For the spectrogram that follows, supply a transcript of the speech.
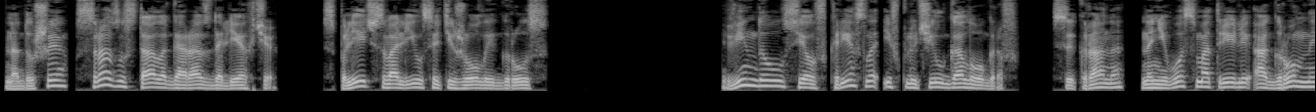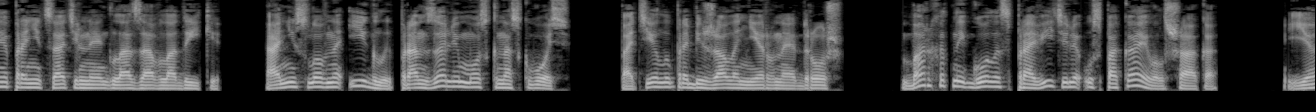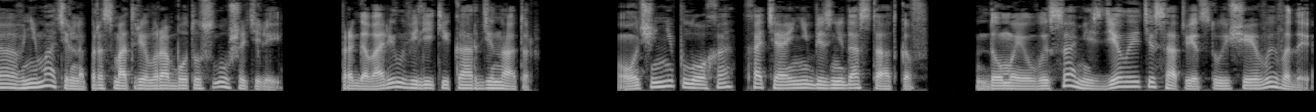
На душе сразу стало гораздо легче. С плеч свалился тяжелый груз. Виндоул сел в кресло и включил голограф. С экрана на него смотрели огромные проницательные глаза владыки. Они словно иглы пронзали мозг насквозь. По телу пробежала нервная дрожь. Бархатный голос правителя успокаивал Шака. «Я внимательно просмотрел работу слушателей», — проговорил великий координатор. «Очень неплохо, хотя и не без недостатков. Думаю, вы сами сделаете соответствующие выводы.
